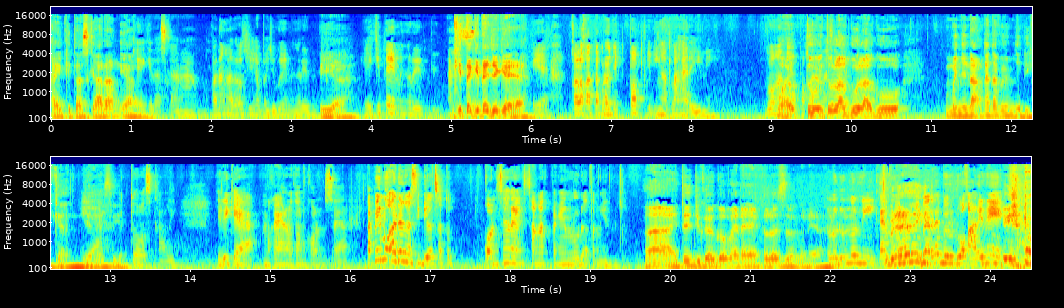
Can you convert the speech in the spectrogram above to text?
Kayak kita sekarang yang kayak kita sekarang. Padahal nggak tahu sih siapa juga yang dengerin. Iya. Ya kita yang dengerin. As- kita kita juga ya. iya. Kalau kata project pop ingatlah hari ini. Gue nggak tahu apa itu itu lagu-lagu menyenangkan tapi menyedihkan. iya ya sih. betul sekali. Jadi kayak makanya nonton konser. Tapi lu ada nggak sih build satu konser yang sangat pengen lu datengin Nah itu juga gue pengen nanya ke lu sebenarnya. lu dulu nih kan Sebenarnya ibaratnya baru dua kali nih Iya.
